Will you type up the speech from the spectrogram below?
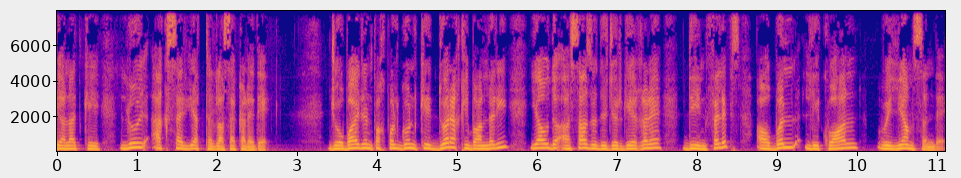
ایالت کې لوی اکثریت ترلاسه کړی دی جو بایډن په خپل ګوند کې دوه رقیبان لري یو د اساسو د جرګې غړی ډین فلیپس او بل لیکوال ویلیامسن دی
